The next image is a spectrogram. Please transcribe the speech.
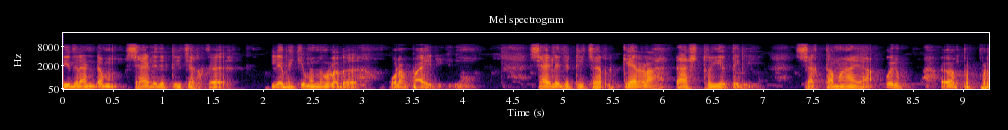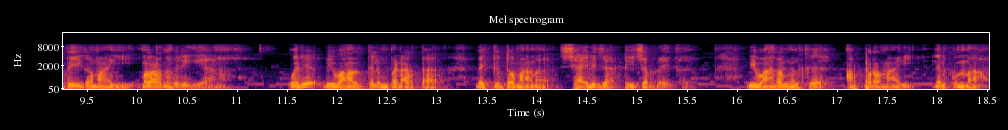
ഇത് രണ്ടും ശൈലജ ടീച്ചർക്ക് ലഭിക്കുമെന്നുള്ളത് ഉറപ്പായിരിക്കുന്നു. ശൈലജ ടീച്ചർ കേരള രാഷ്ട്രീയത്തിൽ ശക്തമായ ഒരു പ്രതീകമായി വളർന്നു വരികയാണ്. ഒരു വിവാദത്തിലും പെടാത്ത വ്യക്തിത്വമാണ് ശൈലജ ടീച്ചറുടേത്. വിവാദങ്ങൾക്ക് അപ്പുറമായി നിൽക്കുന്ന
